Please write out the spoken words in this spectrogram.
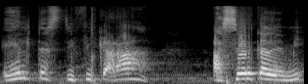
Él testificará acerca de mí.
